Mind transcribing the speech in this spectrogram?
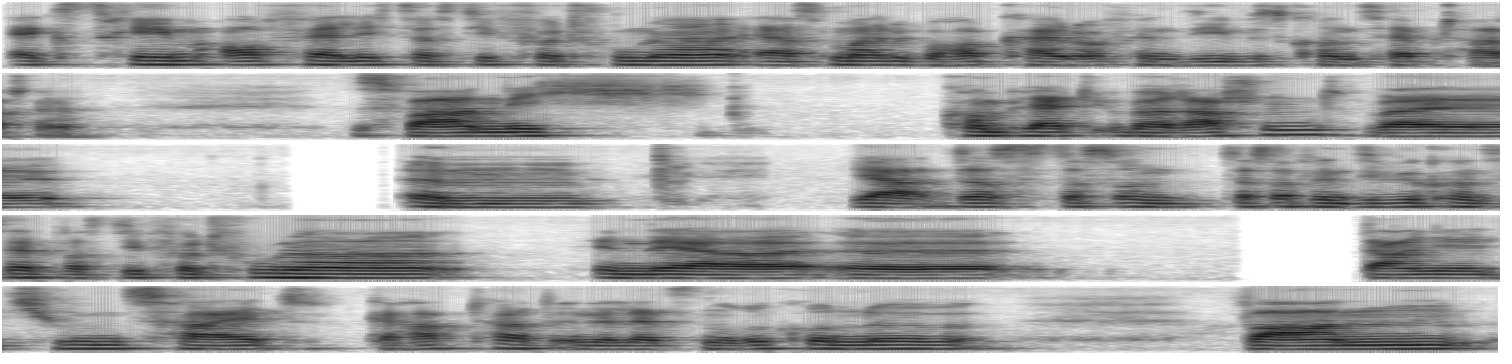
extrem auffällig, dass die Fortuna erstmal überhaupt kein offensives Konzept hatte. Es war nicht komplett überraschend, weil ähm, ja, das, das, das offensive Konzept, was die Fortuna in der äh, Daniel Thune-Zeit gehabt hat, in der letzten Rückrunde, waren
